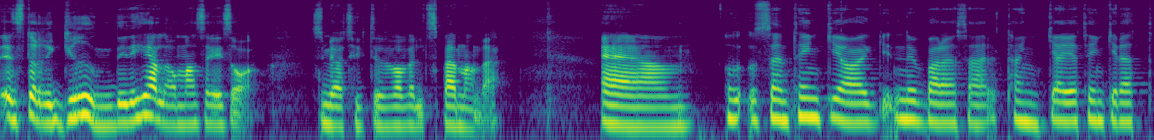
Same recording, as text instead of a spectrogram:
en större grund i det hela om man säger så som jag tyckte var väldigt spännande. Ehm, Och, och sen tänker jag, nu bara så här tankar, jag tänker att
